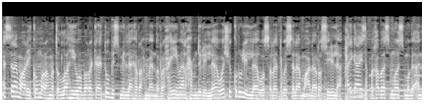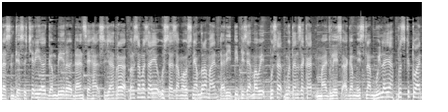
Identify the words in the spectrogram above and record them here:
Assalamualaikum warahmatullahi wabarakatuh. Bismillahirrahmanirrahim. Alhamdulillah wa syukurulillah Wassalatu wassalamu ala rasulillah. Hai guys, apa khabar semua? Semoga anda sentiasa ceria, gembira dan sehat sejahtera. Bersama saya Ustaz Zaman Husni Abdul Rahman Dari PPZ Mawid Pusat Pengutan Zakat Majlis Agama Islam Wilayah Persekutuan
